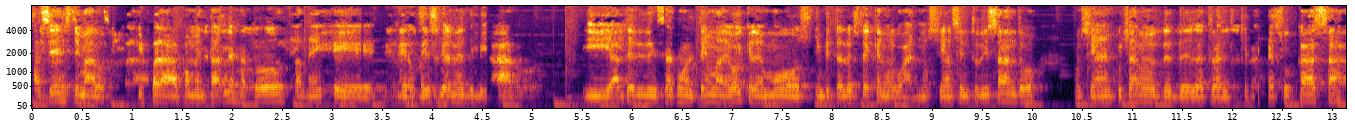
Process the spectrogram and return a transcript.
Así es, estimados. Y para comentarles a todos también que, hoy es viernes invitado. Y antes de iniciar con el tema de hoy, queremos invitarle a usted que no igual nos sigan sintonizando, nos sigan escuchando desde la tranquilidad de su casa.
